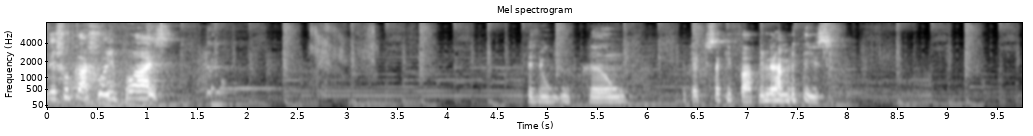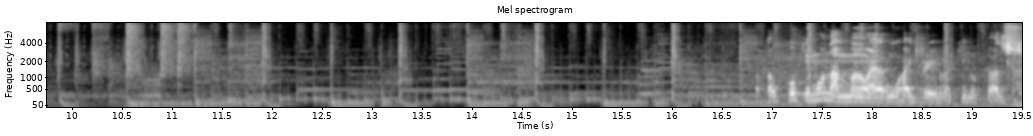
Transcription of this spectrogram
Deixa o cachorro em paz. Teve um cão. O que é que isso aqui faz? Primeiramente isso. Pokémon na mão, é o Hydreigon aqui no caso.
